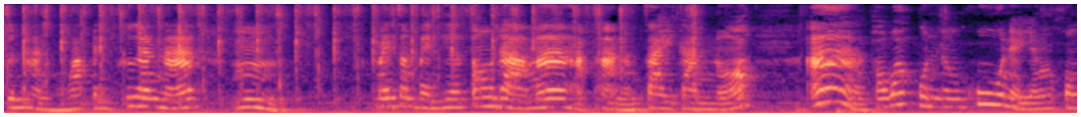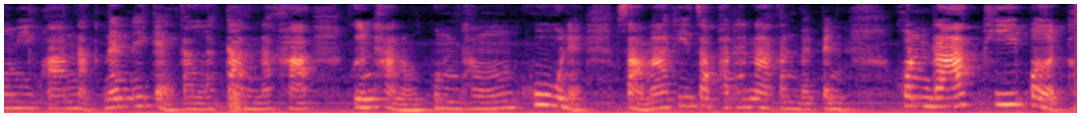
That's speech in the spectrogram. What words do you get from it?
พื้นฐานของความเป็นเพื่อนนะ อืม ไม่จำเป็นที่จะต้องดราม่าหักหาน้ำใจกันเนาะอ่าเพราะว่าคุณทั้งคู่เนี่ยยังคงมีความหนักแน่นให้แก่กันและกันนะคะ พื้นฐานของคุณทั้งคู่เนี่ยสามารถที่จะพัฒนากันไปเป็นคนรักที่เปิดเผ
